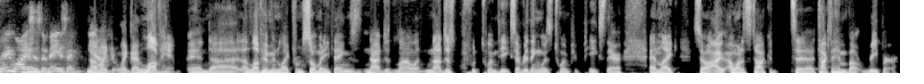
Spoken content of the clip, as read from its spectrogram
Ray Wise And is amazing. Yeah. I'm like like I love him, and uh, I love him in like from so many things, not just not just Twin Peaks. Everything was Twin Peaks there, and like so I, I wanted to talk to talk to him about Reaper,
